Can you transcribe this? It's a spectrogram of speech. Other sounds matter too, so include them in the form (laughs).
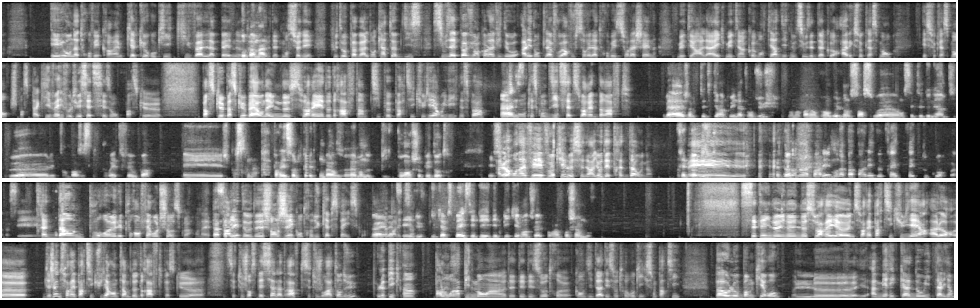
Et on a trouvé quand même quelques rookies qui valent la peine d'être mentionnés. Plutôt pas mal. Donc un top 10. Si vous n'avez pas vu encore la vidéo, allez donc la voir. Vous saurez la trouver sur la chaîne. Mettez un like, mettez un commentaire. Dites-nous si vous êtes d'accord avec ce classement. Et ce classement, je pense pas qu'il va (laughs) évoluer cette saison parce que parce que parce que bah, on a une soirée de draft un petit peu particulière, Willy, n'est-ce pas? Ah, Qu'est-ce qu'on- Qu'est-ce qu'on dit de cette soirée de draft? Bah, j'ai envie de te dire un peu inattendu. On en parlait en préambule, dans le sens où euh, on s'était donné un petit peu euh, les tendances de ce qui pourrait être fait ou pas. Et je pense qu'on n'a pas parlé sur le fait qu'on balance vraiment notre pic pour en choper d'autres. Alors on avait évoqué le scénario des trade down. trade down, (laughs) Mais down, on en a parlé, mais on n'a pas parlé de trade, trade tout court. Quoi. Trade down pour euh, pour en faire autre chose quoi. On n'avait pas parlé d'échanger contre du cap space quoi. Ouais, là, c'est du cap space et des, des pics éventuels pour un prochain move. C'était une, une- une soirée, euh, une soirée particulière. Alors, euh, déjà une soirée particulière en termes de draft, parce que euh, c'est toujours spécial la draft, c'est toujours attendu. Le pick 1, parlons rapidement hein, de- de- des autres candidats, des autres rookies qui sont partis. Paolo Banquero, le américano-italien.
